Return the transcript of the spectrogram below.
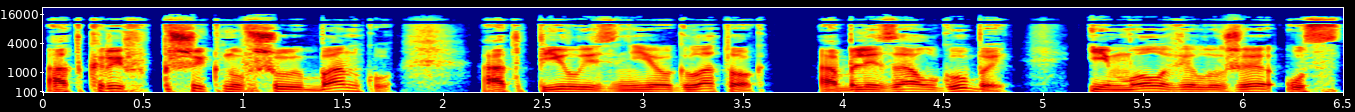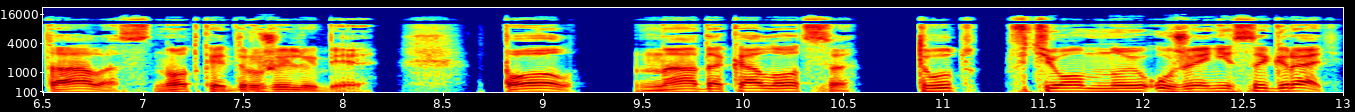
открыв пшикнувшую банку, отпил из нее глоток, облизал губы и молвил уже устало, с ноткой дружелюбия. «Пол, надо колоться. Тут в темную уже не сыграть.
